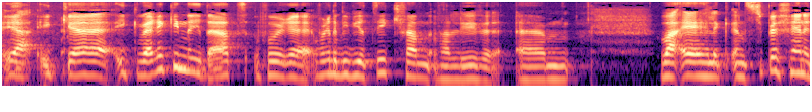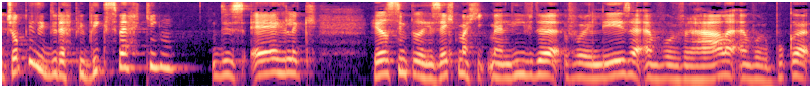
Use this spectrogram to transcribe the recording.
ja. Ik, uh, ik werk inderdaad voor, uh, voor de bibliotheek van, van Leuven. Um, wat eigenlijk een super fijne job is. Ik doe daar publiekswerking. Dus eigenlijk Heel simpel gezegd mag ik mijn liefde voor lezen en voor verhalen en voor boeken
